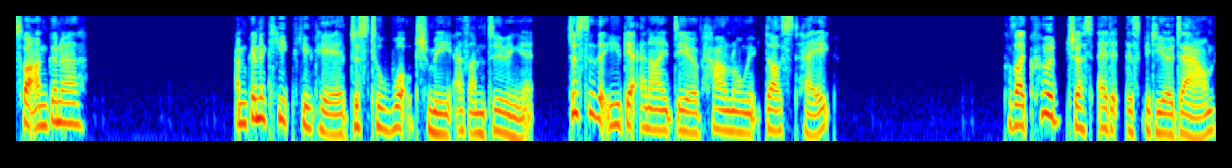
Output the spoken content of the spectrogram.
So I'm gonna I'm gonna keep you here just to watch me as I'm doing it, just so that you get an idea of how long it does take. Because I could just edit this video down.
